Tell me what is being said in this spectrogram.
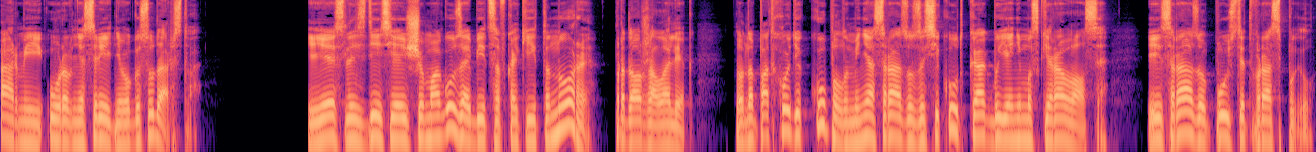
армий уровня среднего государства. Если здесь я еще могу забиться в какие-то норы, продолжал Олег, то на подходе к куполу меня сразу засекут, как бы я ни маскировался, и сразу пустят в распыл.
